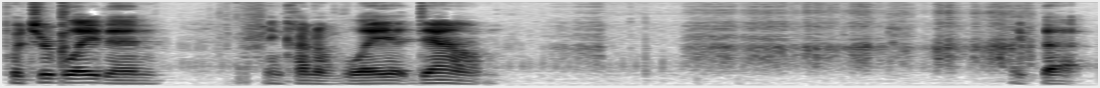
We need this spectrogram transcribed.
Put your blade in and kind of lay it down. Like that.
